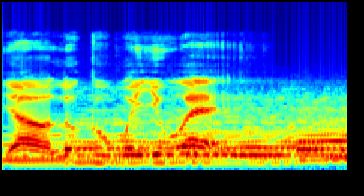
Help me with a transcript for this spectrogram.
Yo, Luca, where you at?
